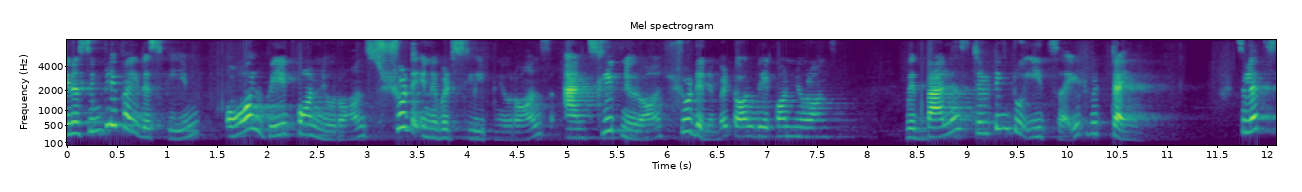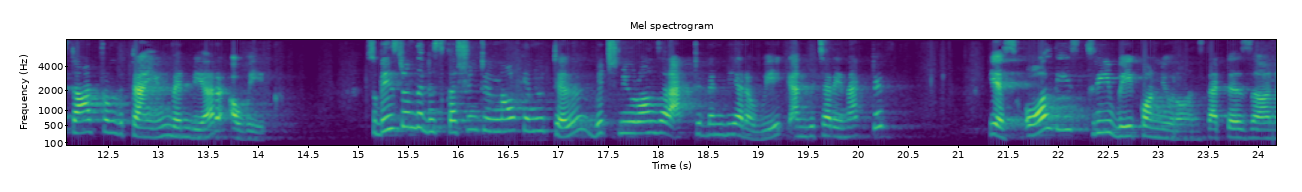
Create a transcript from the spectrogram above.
In a simplified scheme, all wake-on neurons should inhibit sleep neurons and sleep neurons should inhibit all wake-on neurons with balance tilting to each side with time. So let's start from the time when we are awake. So based on the discussion till now, can you tell which neurons are active when we are awake and which are inactive? Yes, all these three wake-on neurons that is uh,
